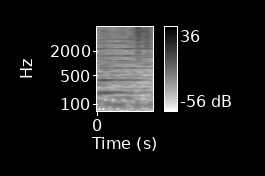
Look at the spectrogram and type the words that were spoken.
嗯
